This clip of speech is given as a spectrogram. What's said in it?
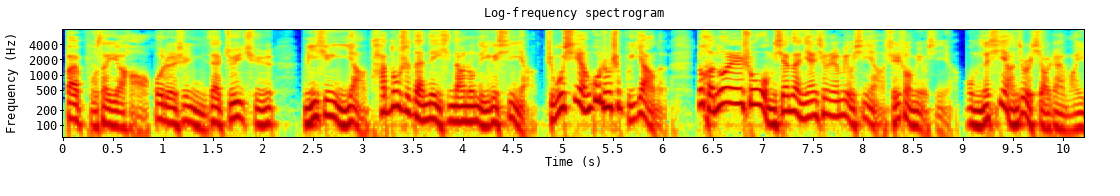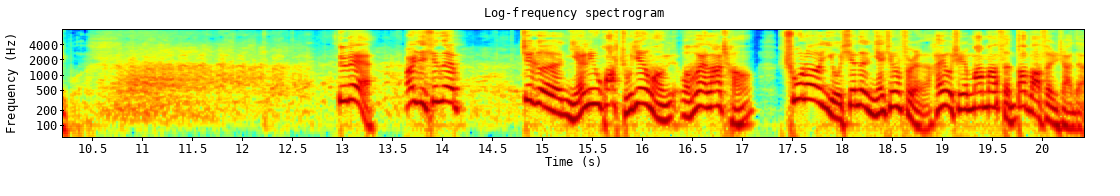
拜菩萨也好，或者是你在追寻明星一样，他都是在内心当中的一个信仰，只不过信仰过程是不一样的。有很多人说我们现在年轻人没有信仰，谁说没有信仰？我们的信仰就是肖战、王一博，对不对？而且现在这个年龄化逐渐往往外拉长，除了有现在的年轻粉，还有谁妈妈粉、爸爸粉啥的。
